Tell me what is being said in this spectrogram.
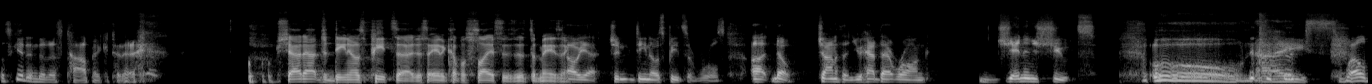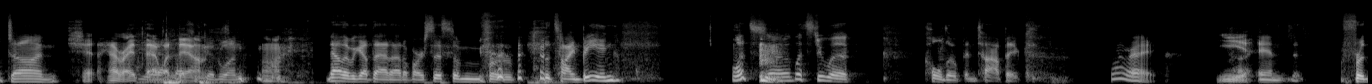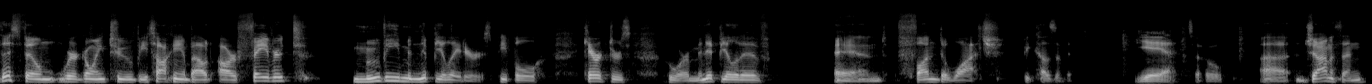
let's get into this topic today. Shout out to Dino's Pizza. I just ate a couple slices. It's amazing. Oh yeah, Gin- Dino's Pizza rules. Uh, no, Jonathan, you had that wrong. Gin and shoots. Oh, nice. well done. Shit. I'll write that Yeah, one that's down. A good one. Oh, Now that we got that out of our system for the time being, let's uh, let's do a cold open topic. All right. yeah. Uh, and for this film, we're going to be talking about our favorite movie manipulators, people, characters who are manipulative and fun to watch because of it. Yeah. So, uh, Jonathan,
